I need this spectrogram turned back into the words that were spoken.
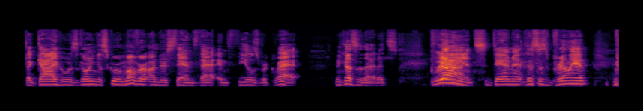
the guy who was going to screw him over understands that and feels regret because of that. It's brilliant. Damn it. This is brilliant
